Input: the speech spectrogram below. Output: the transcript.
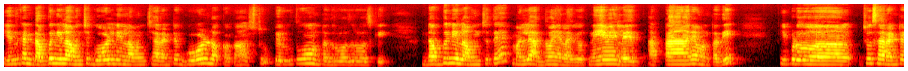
ఎందుకంటే డబ్బుని ఇలా ఉంచి గోల్డ్ని ఇలా ఉంచారంటే గోల్డ్ యొక్క కాస్ట్ పెరుగుతూ ఉంటుంది రోజు రోజుకి. డబ్బుని ఇలా ఉంచితే మళ్ళీ అర్థమయ్యేలా చదువుతుంది ఏమీ లేదు అట్టానే ఉంటుంది. ఇప్పుడు చూసారంటే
